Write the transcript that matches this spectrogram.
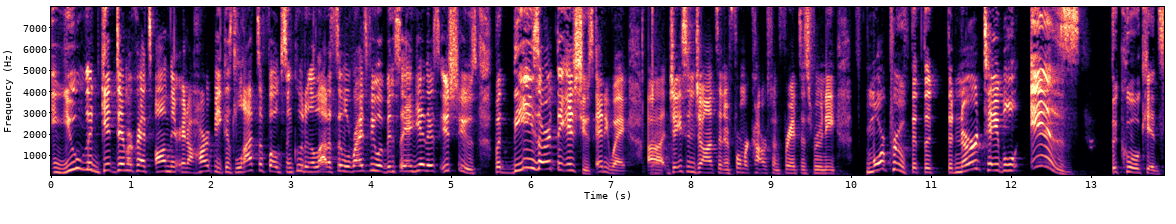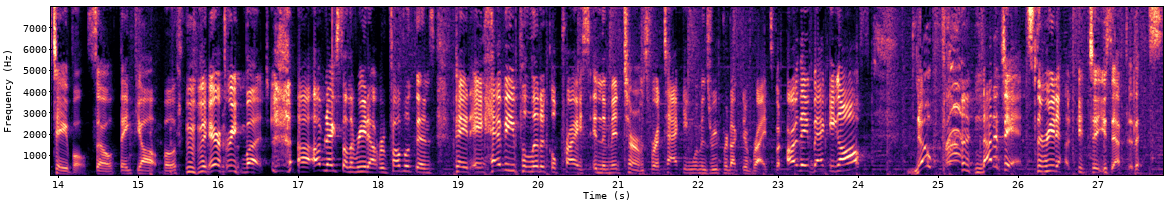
You would get Democrats on there in a heartbeat because lots of folks, including a lot of civil rights people, have been saying, yeah, there's issues, but these aren't the issues. Anyway, uh, Jason Johnson and former Congressman Francis Rooney, more proof that the, the nerd table is the cool kids table. So thank y'all both very much. Uh, up next on the ReidOut, Republicans paid a heavy political price in the midterms for attacking women's reproductive rights. But are they backing off? Nope, not a chance. The ReidOut continues after this.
